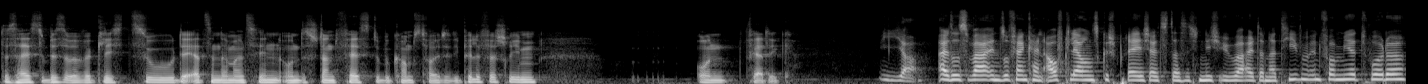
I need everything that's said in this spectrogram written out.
Das heißt, du bist aber wirklich zu der Ärztin damals hin und es stand fest, du bekommst heute die Pille verschrieben und fertig. Ja, also es war insofern kein Aufklärungsgespräch, als dass ich nicht über Alternativen informiert wurde.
